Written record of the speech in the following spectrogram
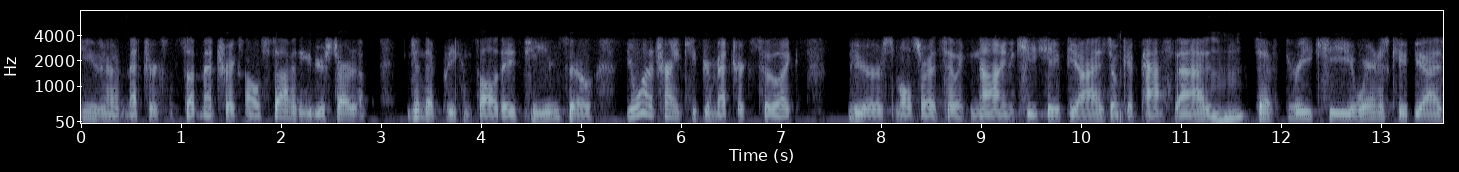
teams are going to have metrics and sub metrics and all this stuff. I think if you're a startup, you tend to have pretty consolidated teams. So you want to try and keep your metrics to like, if you're a small startup, I'd say like nine key KPIs. Don't get past that. And to have three key awareness KPIs,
